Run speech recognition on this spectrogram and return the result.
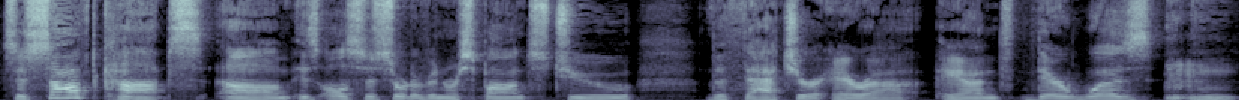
So soft cops um, is also sort of in response to the thatcher era and there was an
